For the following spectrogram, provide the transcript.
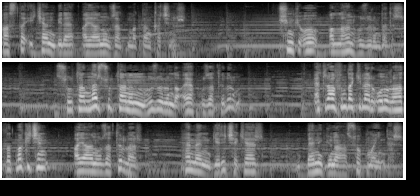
hasta iken bile ayağını uzatmaktan kaçınır. Çünkü o Allah'ın huzurundadır sultanlar sultanının huzurunda ayak uzatılır mı? Etrafındakiler onu rahatlatmak için ayağını uzatırlar. Hemen geri çeker, beni günaha sokmayın der.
